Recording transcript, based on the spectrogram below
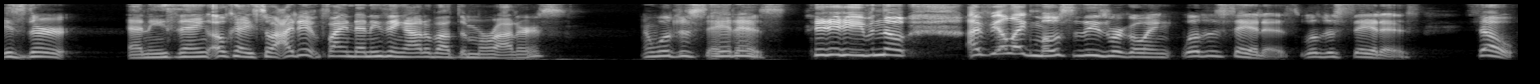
is there anything? Okay, so I didn't find anything out about the Marauders, and we'll just say it is. Even though I feel like most of these were going, we'll just say it is. We'll just say it is. So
